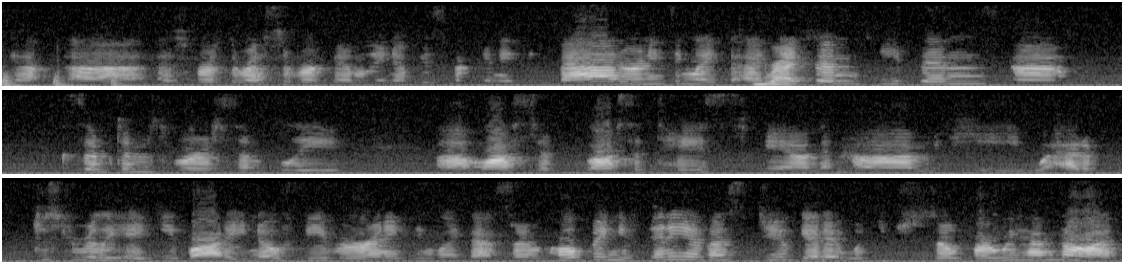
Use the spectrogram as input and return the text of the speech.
got, uh, as far as the rest of our family, nobody's got anything bad or anything like that. Right. Ethan, Ethan's um, symptoms were simply um, loss of loss of taste, and um, he had a just a really achy body, no fever or anything like that. So I'm hoping if any of us do get it, which so far we have not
